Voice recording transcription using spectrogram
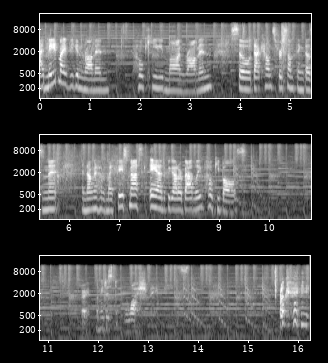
I made my vegan ramen Pokemon ramen, so that counts for something, doesn't it? And now I'm gonna have my face mask, and we got our battling Pokeballs. Alright, let me just wash my Okay,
